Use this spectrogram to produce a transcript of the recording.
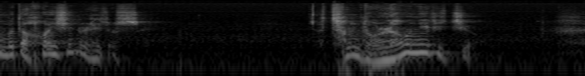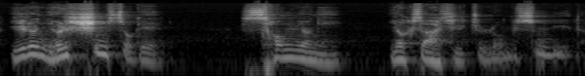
전부 다 헌신을 해줬어요. 참 놀라운 일이죠. 이런 열심 속에 성령이 역사하실 줄로 믿습니다.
